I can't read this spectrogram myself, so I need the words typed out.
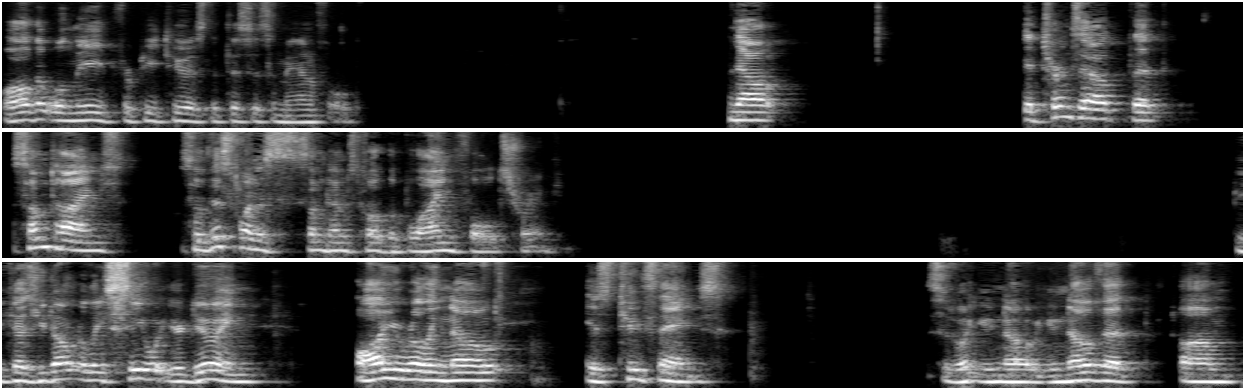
all that we'll need for P2 is that this is a manifold. Now, it turns out that sometimes so this one is sometimes called the blindfold shrink. Because you don't really see what you're doing. All you really know is two things. This is what you know. You know that um,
